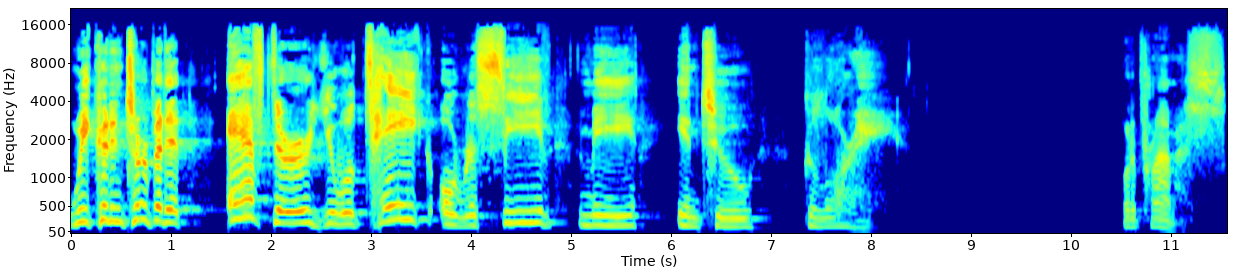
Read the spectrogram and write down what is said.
we could interpret it after you will take or receive me into glory. What a promise.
